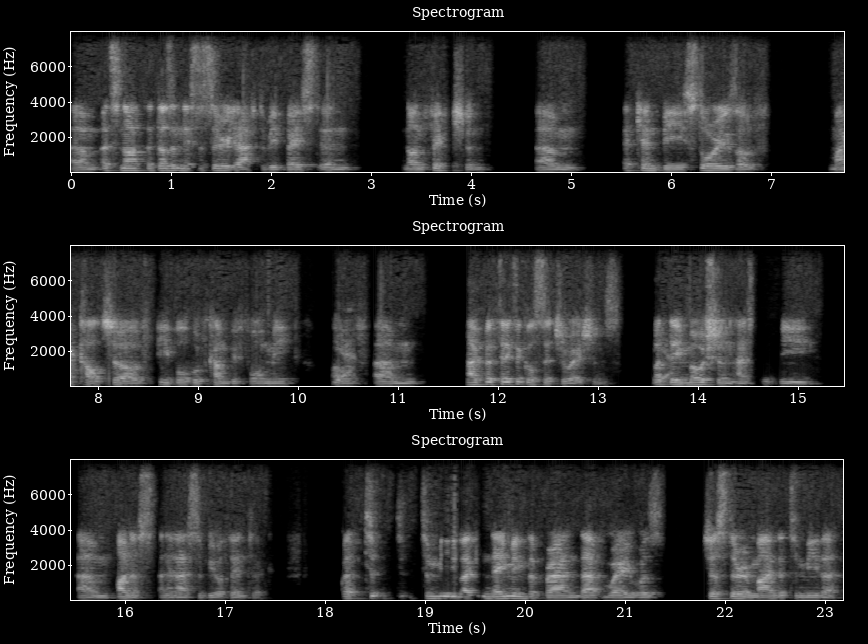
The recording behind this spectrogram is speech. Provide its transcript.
um, it's not it doesn't necessarily have to be based in nonfiction. Um, it can be stories of my culture, of people who've come before me, of yeah. um, hypothetical situations, but yeah. the emotion has to be um, honest and it has to be authentic. But to, to me, like naming the brand that way was just a reminder to me that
